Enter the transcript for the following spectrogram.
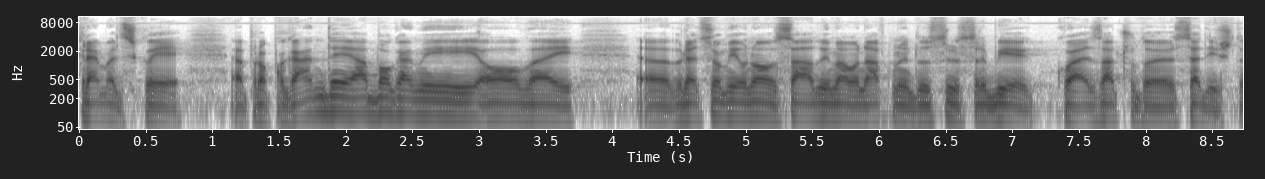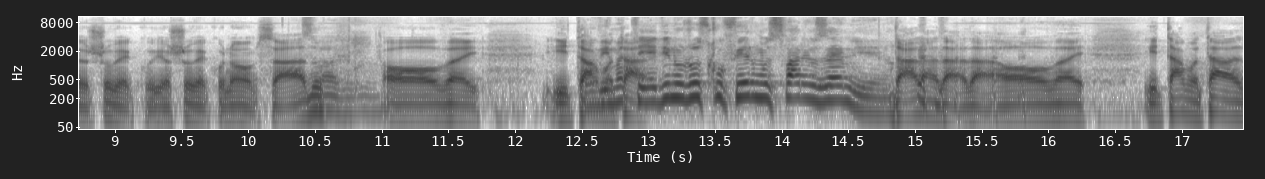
kremaljske e, propagande, a boga mi, ovaj, e, recimo mi u Novom Sadu imamo naftnu industriju Srbije koja je začudo je sedište još uvek, još uvek u Novom Sadu. Ovaj, I tamo vi imate ta... jedinu rusku firmu stvari u zemlji. Da, da, da. da ovaj, I tamo ta,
